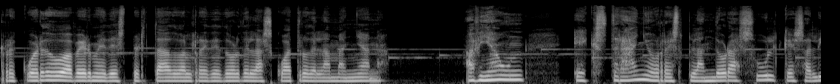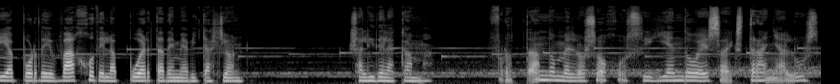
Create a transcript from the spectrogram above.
Recuerdo haberme despertado alrededor de las cuatro de la mañana. Había un extraño resplandor azul que salía por debajo de la puerta de mi habitación. Salí de la cama, frotándome los ojos, siguiendo esa extraña luz.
